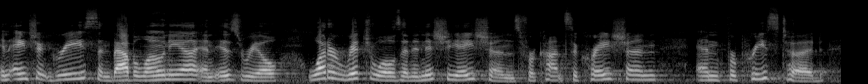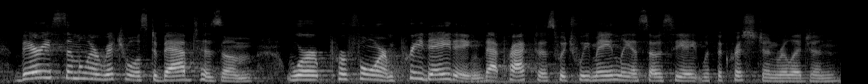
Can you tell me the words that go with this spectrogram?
In ancient Greece and Babylonia and Israel, what are rituals and initiations for consecration and for priesthood, very similar rituals to baptism, were performed predating that practice which we mainly associate with the Christian religion.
